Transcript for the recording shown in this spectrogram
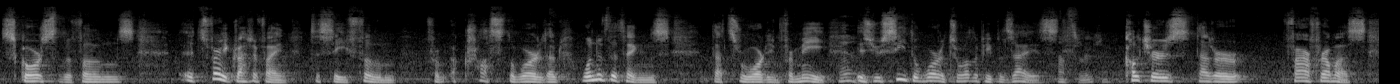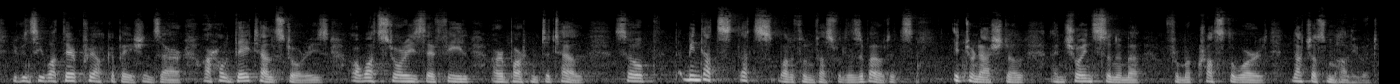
scores to the films. It's very gratifying to see film from across the world. And one of the things that's rewarding for me Yeah. is you see the world through other people's eyes. Absolutely. Cultures that are far from us, you can see what their preoccupations are, or how they tell stories, or what stories they feel are important to tell. So, I mean, that's, that's what a film festival is about. It's international and showing cinema from across the world, not just from Hollywood.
